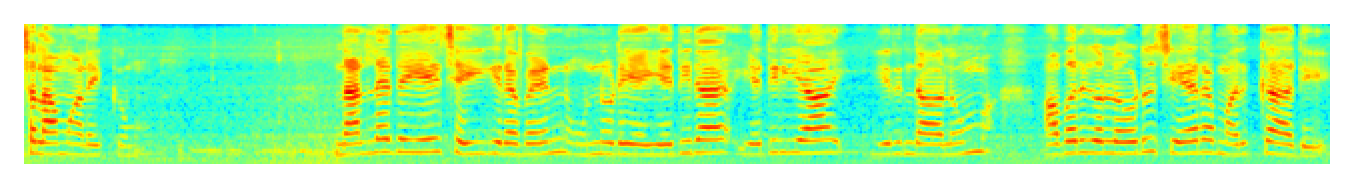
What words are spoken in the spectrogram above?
அஸ்லாம் அலைக்கும். நல்லதையே செய்கிறவன் உன்னுடைய எதிரா எதிரியாய் இருந்தாலும் அவர்களோடு சேர மறுக்காதே.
